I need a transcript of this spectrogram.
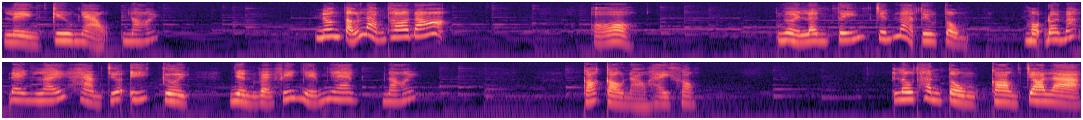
liền kiêu ngạo nói, nương tử làm thơ đó. Ồ người lên tiếng chính là tiêu tụng. Một đôi mắt đen lấy hàm chứa ý cười, nhìn về phía nhiễm nhang nói, có câu nào hay không? Lưu thanh tùng còn cho là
